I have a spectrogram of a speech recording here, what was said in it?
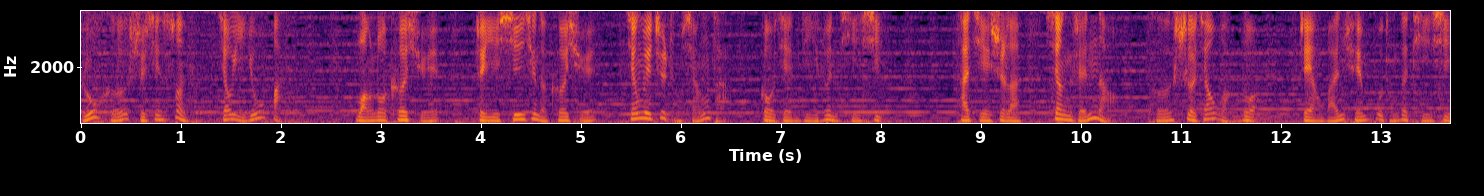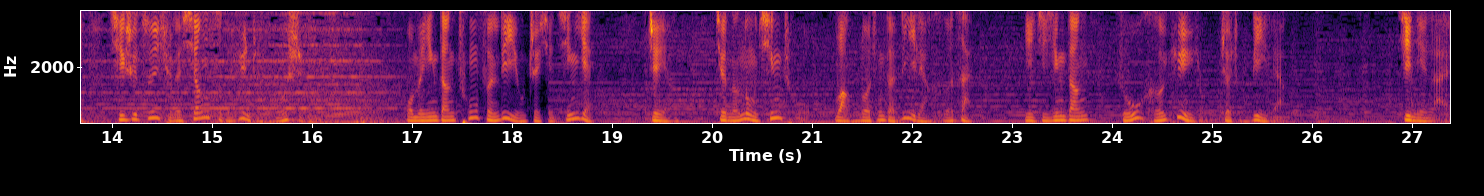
如何实现算法的交易优化。网络科学这一新兴的科学将为这种想法构建理论体系。它解释了像人脑和社交网络这样完全不同的体系，其实遵循了相似的运转模式。我们应当充分利用这些经验，这样就能弄清楚网络中的力量何在，以及应当如何运用这种力量。近年来，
